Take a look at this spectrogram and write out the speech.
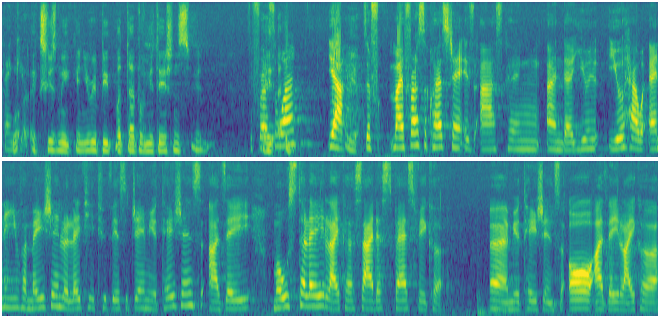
Thank well, you. Excuse me, can you repeat what type of mutations? The first I, one? I, yeah, yeah. The, my first question is asking, and uh, you, you have any information related to these gene mutations? Are they mostly like uh, site-specific uh, mutations, or are they like uh,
